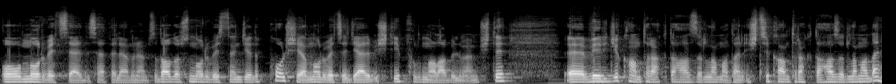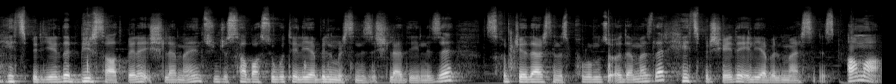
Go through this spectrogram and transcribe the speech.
O Norveçdə idi, səhv eləmirəmsə. Daha doğrusu doğrusu Norveçdən gedib Polşaya, Norveçə gəlib işləyib pulunu ala bilməmişdi. Vergi kontraktı hazırlamadan, işçi kontraktı hazırlamadan heç bir yerdə 1 saat belə işləməyin, çünki sabah sübut eləyə bilmirsiniz işlədiyinizi. Çıxıb gedərsiniz, pulunuzu ödəməzlər, heç bir şey də eləyə bilmərsiniz. Amma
